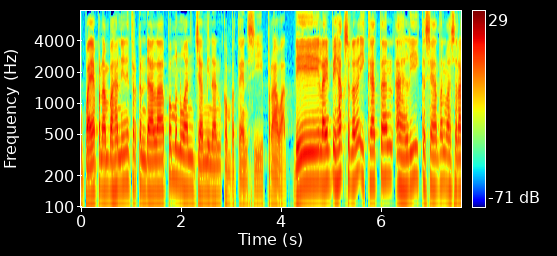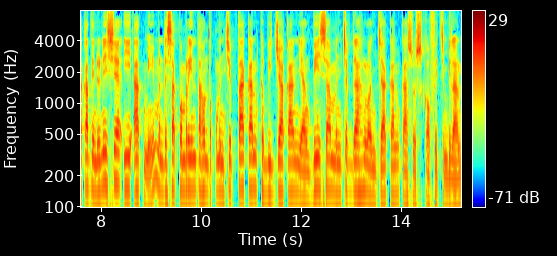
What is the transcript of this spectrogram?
Upaya penambahan ini terkendala pemenuhan jaminan kompetensi perawat. Di lain pihak, Saudara Ikatan Ahli Kesehatan Masyarakat Indonesia IAKMI mendesak pemerintah untuk menciptakan kebijakan yang bisa mencegah lonjakan kasus COVID-19.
